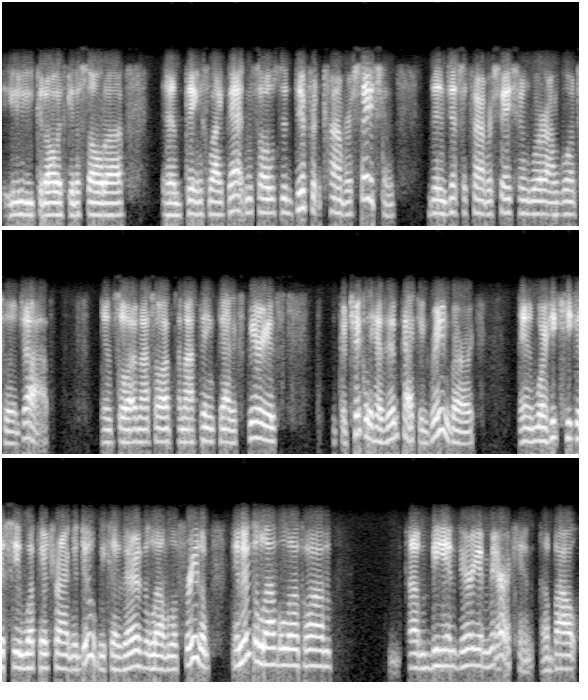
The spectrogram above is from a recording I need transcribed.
you could always get a soda and things like that. And so it's a different conversation than just a conversation where I'm going to a job. And so, and I so, and I think that experience, particularly, has impacted Greenberg, and where he he can see what they're trying to do because there is a level of freedom and there's a level of um, um being very American about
